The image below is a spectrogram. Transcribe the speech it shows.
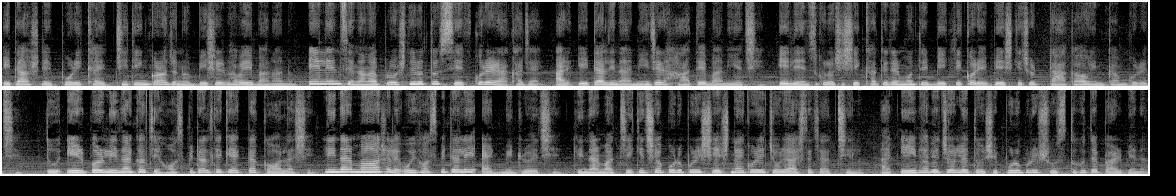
এটা আসলে পরীক্ষায় চিটিং করার জন্য বিশেষভাবেই বানানো। এই লেন্সে নানা প্রশ্নের উত্তর সেভ করে রাখা যায়। আর এটা লিনা নিজের হাতে বানিয়েছে। এই লেন্সগুলো সে শিক্ষার্থীদের মধ্যে বিক্রি করে বেশ কিছু টাকাও ইনকাম করেছে। তো এরপর লিনার কাছে হসপিটাল থেকে একটা কল আসে। লিনার মা আসলে ওই হসপিটালেই অ্যাডমিট রয়েছে। লিনার মা চিকিৎসা পুরোপুরি শেষ না করে চলে আসতে চাচ্ছিল। আর এইভাবে চললে তো সে পুরোপুরি সুস্থ হতে পারবে না।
